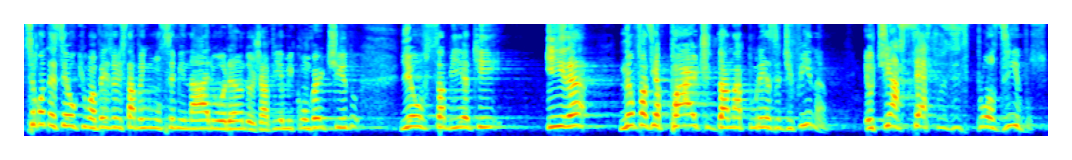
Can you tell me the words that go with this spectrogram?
Isso aconteceu que uma vez eu estava em um seminário orando, eu já havia me convertido, e eu sabia que ira não fazia parte da natureza divina eu tinha acessos explosivos.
